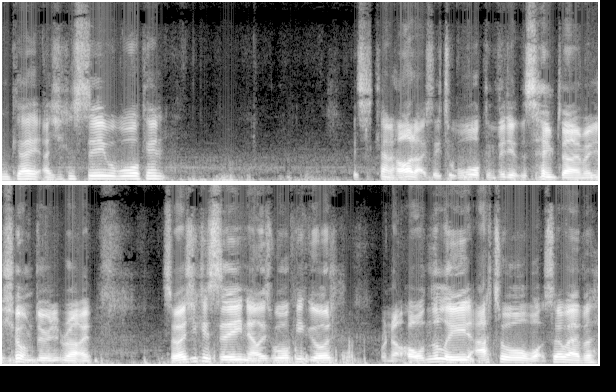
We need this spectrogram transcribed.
Okay, as you can see, we're walking. This is kind of hard actually to walk and video at the same time. Make sure I'm doing it right. So as you can see, Nelly's walking good. We're not holding the lead at all whatsoever.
